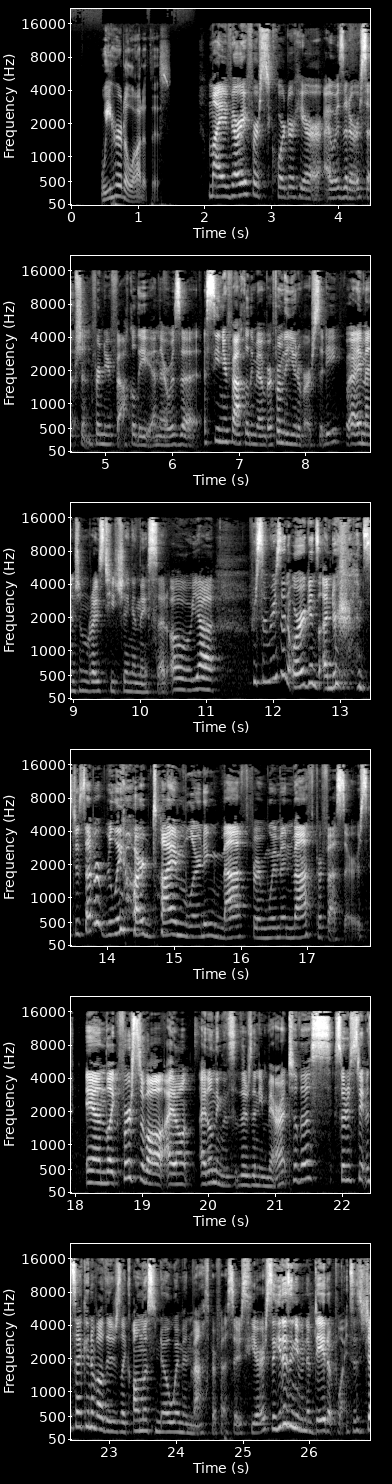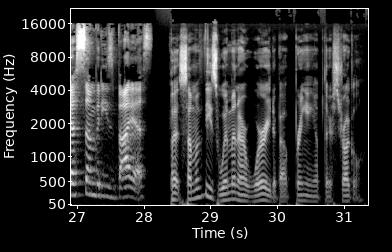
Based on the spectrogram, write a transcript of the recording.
we heard a lot of this. My very first quarter here, I was at a reception for new faculty, and there was a, a senior faculty member from the university. I mentioned what I was teaching, and they said, Oh, yeah, For some reason, Oregon's undergrads just have a really hard time learning math from women math professors. And like, first of all, I don't, I don't think this, there's any merit to this sort of statement. Second of all, there's like almost no women math professors here, so he doesn't even have data points. It's just somebody's bias. But some of these women are worried about bringing up their struggle.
